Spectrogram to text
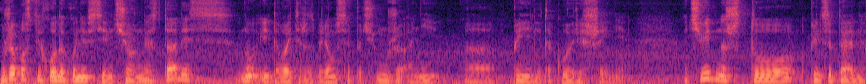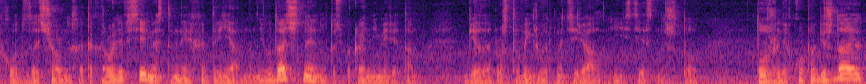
Уже после хода коня в 7 черные сдались, ну и давайте разберемся, почему же они э, приняли такое решение. Очевидно, что принципиальный ход за черных это король f7, остальные ходы явно неудачные, ну то есть по крайней мере там белые просто выигрывают материал и естественно, что тоже легко побеждают,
